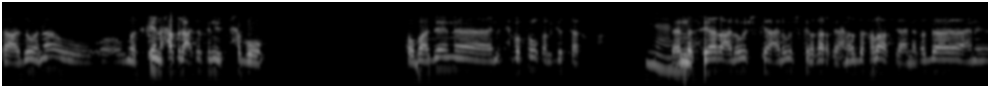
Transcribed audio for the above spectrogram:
ساعدونا وماسكين الحبل على أساس انه يسحبوه. وبعدين نسحبه فوق القصر. نعم. لأن السيارة على وشك على وشك الغرق يعني قد خلاص يعني قد يعني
